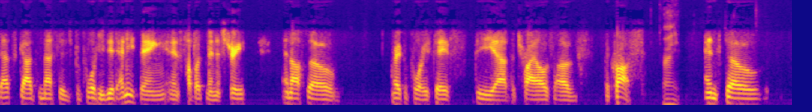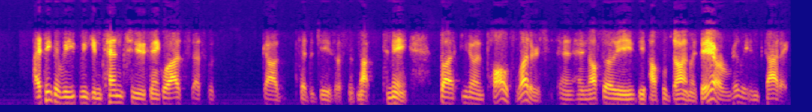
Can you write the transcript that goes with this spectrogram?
That's God's message before he did anything in his public ministry and also right before he faced the, uh, the trials of the cross. Right. And so I think that we, we can tend to think, well, that's, that's what God said to Jesus. It's not to me. But, you know, in Paul's letters and, and also the, the Apostle John, like they are really emphatic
